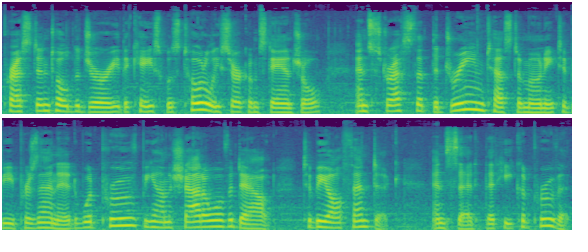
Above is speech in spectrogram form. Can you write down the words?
Preston told the jury the case was totally circumstantial and stressed that the dream testimony to be presented would prove beyond a shadow of a doubt to be authentic and said that he could prove it.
